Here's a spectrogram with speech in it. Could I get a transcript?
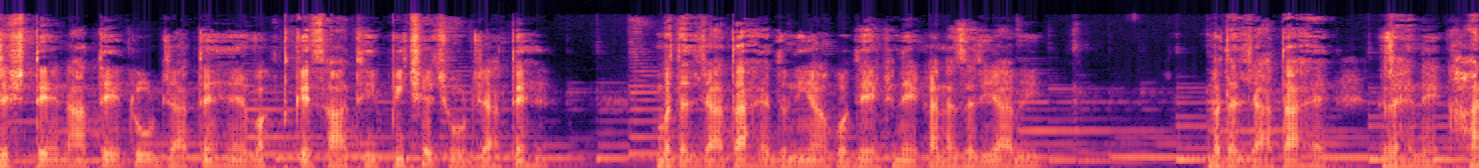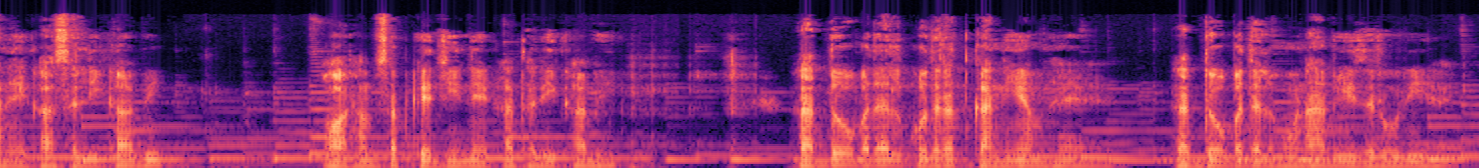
रिश्ते नाते टूट जाते हैं, वक्त के साथ ही पीछे छूट जाते हैं। बदल जाता है दुनिया को देखने का नज़रिया भी। बदल जाता है रहने, खाने का सलीका भी। और हम सबके जीने का तरीका भी। रद्दो बदल कुदरत का नियम है, रद्दो बदल होना भी ज़रूरी है।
